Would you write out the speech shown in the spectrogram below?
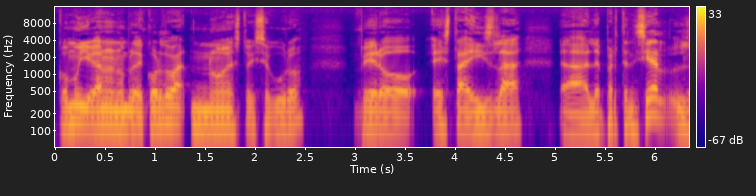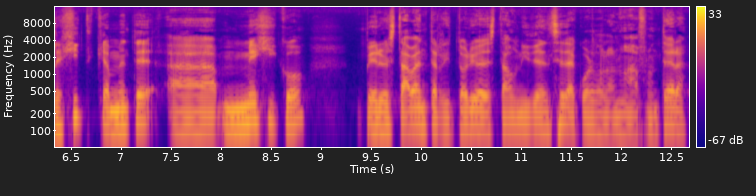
¿Cómo llegaron al nombre de Córdoba? No estoy seguro, pero esta isla ah, le pertenecía legítimamente a México, pero estaba en territorio estadounidense de acuerdo a la nueva frontera.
